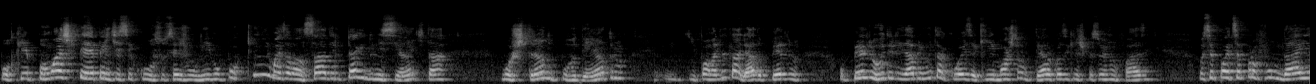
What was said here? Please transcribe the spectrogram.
Porque por mais que de repente esse curso seja um nível um pouquinho mais avançado, ele pega do iniciante, tá? Mostrando por dentro, de forma detalhada. O Pedro o Pedro Ruth ele abre muita coisa aqui, mostra um tela, coisa que as pessoas não fazem. Você pode se aprofundar e,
